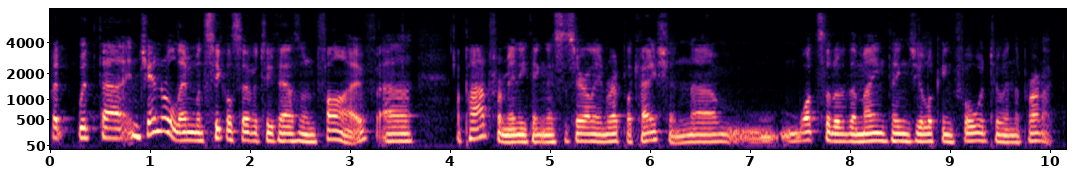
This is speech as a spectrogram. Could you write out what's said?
But with uh, in general, then with SQL Server 2005, uh, apart from anything necessarily in replication, um, what sort of the main things you're looking forward to in the product?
